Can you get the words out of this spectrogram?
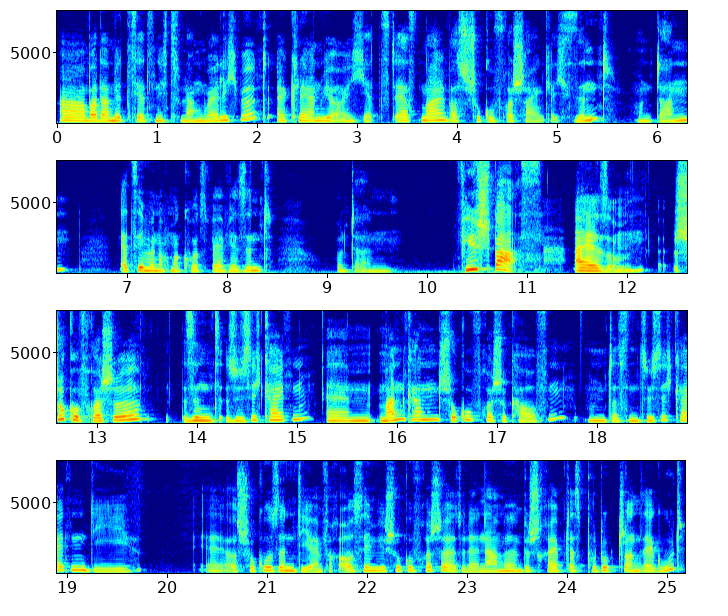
Aber damit es jetzt nicht zu langweilig wird, erklären wir euch jetzt erstmal, was Schokofrösche eigentlich sind. Und dann erzählen wir nochmal kurz, wer wir sind. Und dann viel Spaß. Also, Schokofrösche sind Süßigkeiten. Ähm, man kann Schokofrösche kaufen. Und das sind Süßigkeiten, die äh, aus Schoko sind, die einfach aussehen wie Schokofrösche. Also der Name beschreibt das Produkt schon sehr gut.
